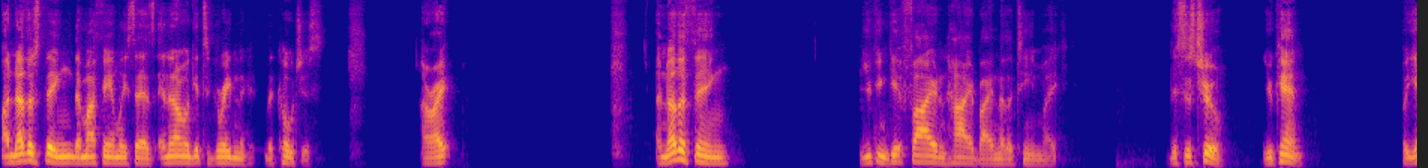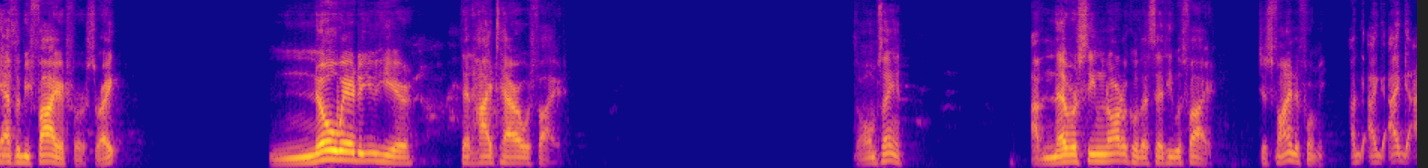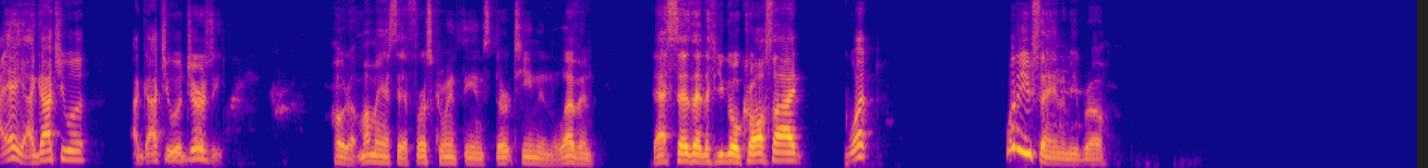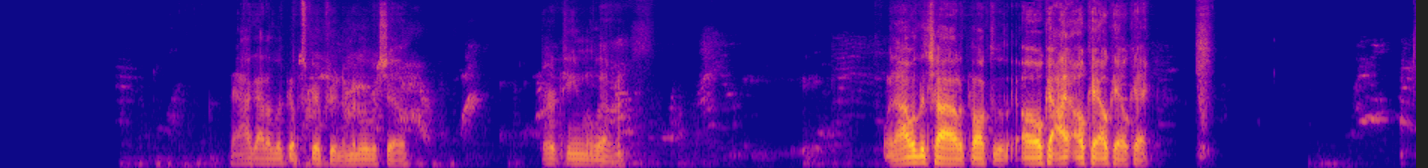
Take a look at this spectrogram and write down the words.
Another thing that my family says, and then I'm gonna get to grading the, the coaches. All right. Another thing, you can get fired and hired by another team, Mike. This is true. You can. But you have to be fired first, right? Nowhere do you hear that Hightower was fired. That's all I'm saying. I've never seen an article that said he was fired. Just find it for me. I, I, I, hey, I got you a, I got you a jersey. Hold up, my man said First Corinthians 13 and 11. That says that if you go cross-eyed, what? What are you saying to me, bro? Now I gotta look up scripture in the middle of the show. 13, 11. When I was a child, I talked to. Oh, okay, I, okay, okay, okay.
